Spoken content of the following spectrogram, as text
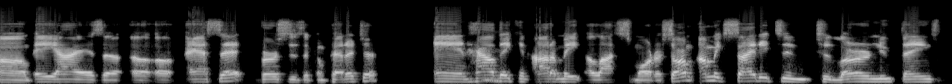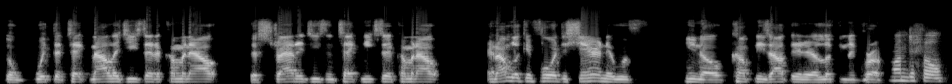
um, AI as a, a, a, asset versus a competitor, and how mm-hmm. they can automate a lot smarter. So I'm I'm excited to to learn new things the, with the technologies that are coming out, the strategies and techniques that are coming out, and I'm looking forward to sharing it with you know companies out there that are looking to grow. Wonderful.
